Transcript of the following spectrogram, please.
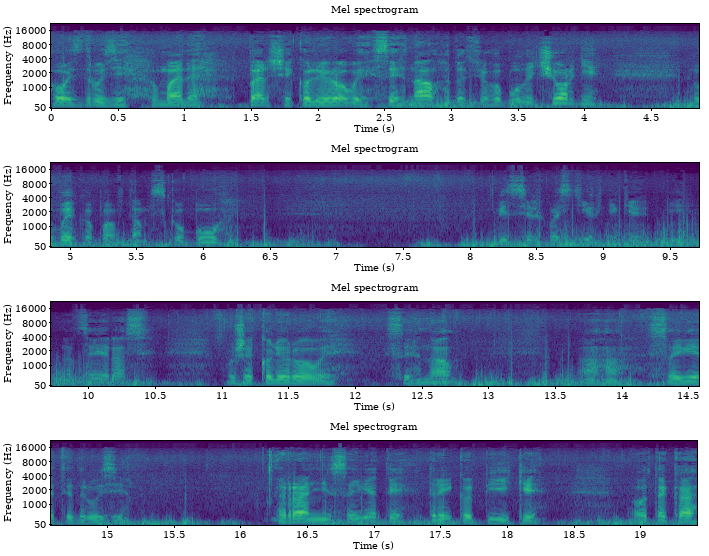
Ось, друзі, в мене перший кольоровий сигнал. До цього були чорні. Викопав там скобу від сільхозтехніки. І на цей раз вже кольоровий сигнал. Ага, совєти, друзі. Ранні совєти 3 копійки. Отака,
